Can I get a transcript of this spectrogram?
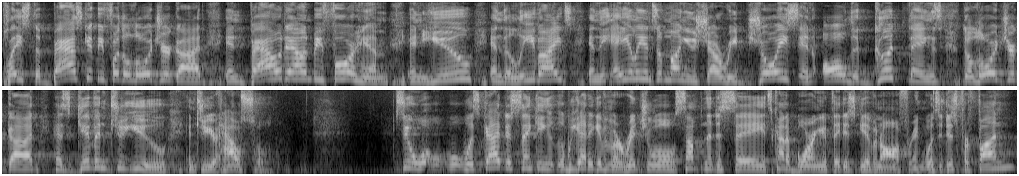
Place the basket before the Lord your God and bow down before him, and you and the Levites and the aliens among you shall rejoice in all the good things the Lord your God has given to you and to your household. See, was God just thinking we got to give him a ritual, something to say? It's kind of boring if they just give an offering. Was it just for fun?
